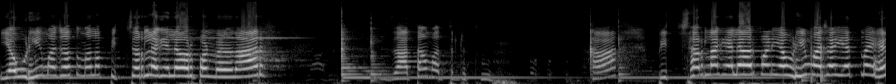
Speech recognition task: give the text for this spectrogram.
एवढी मजा तुम्हाला पिक्चरला गेल्यावर पण मिळणार? जाता मात्र तुम्ही. हा? पिक्चरला गेल्यावर पण एवढी मजा येत नाही हे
